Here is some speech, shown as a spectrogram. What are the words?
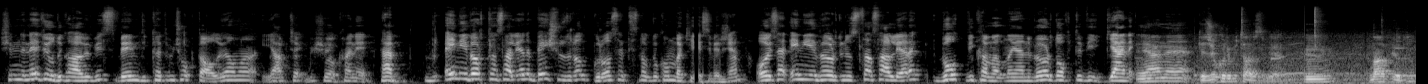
şimdi ne diyorduk abi biz? Benim dikkatim çok dağılıyor ama yapacak bir şey yok. Hani ha, en iyi Word tasarlayana 500 liralık grossetis.com bakiyesi vereceğim. O yüzden en iyi Word'ünüzü tasarlayarak Word kanalına yani Word of the Week yani Yani Gece kulübü tarzı bir yer. hı, Ne yapıyordun?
